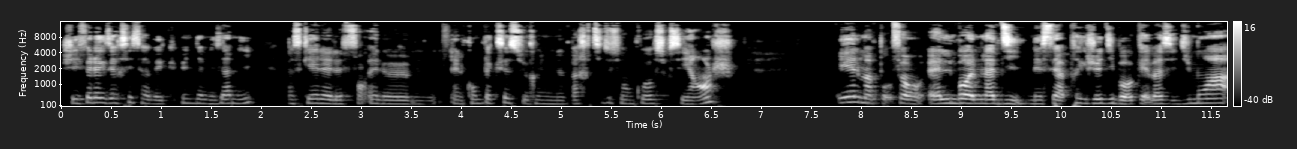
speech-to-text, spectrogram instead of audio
J'ai fait l'exercice avec une de mes amies, parce qu'elle, elle, elle, euh, elle, complexait sur une partie de son corps, sur ses hanches. Et elle m'a, enfin, elle, bon, elle me l'a dit, mais c'est après que je dit, bon, ok, vas-y, dis-moi,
